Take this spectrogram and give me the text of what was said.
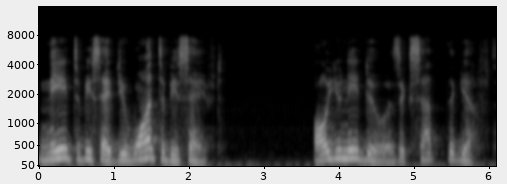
need to be saved, you want to be saved, all you need to do is accept the gift.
